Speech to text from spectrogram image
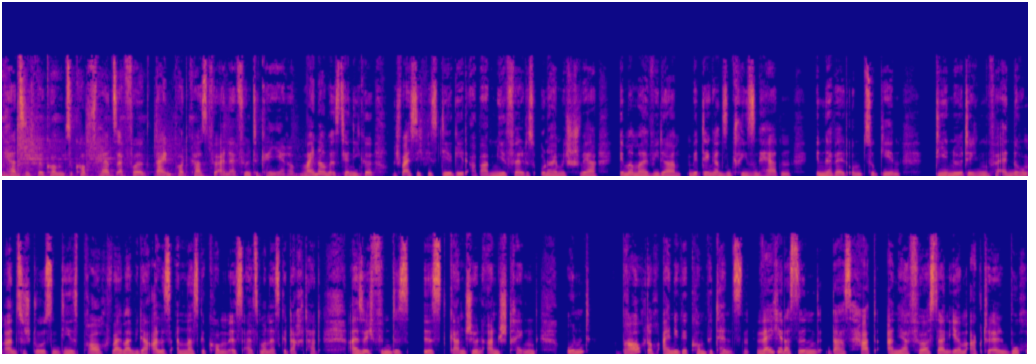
und herzlich willkommen zu Kopf, Herz, Erfolg, dein Podcast für eine erfüllte Karriere. Mein Name ist Janike und ich weiß nicht, wie es dir geht, aber mir fällt es unheimlich schwer, immer mal wieder mit den ganzen Krisenherden in der Welt umzugehen, die nötigen Veränderungen anzustoßen, die es braucht, weil mal wieder alles anders gekommen ist, als man es gedacht hat. Also ich finde, es ist ganz schön anstrengend und braucht auch einige Kompetenzen. Welche das sind, das hat Anja Förster in ihrem aktuellen Buch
